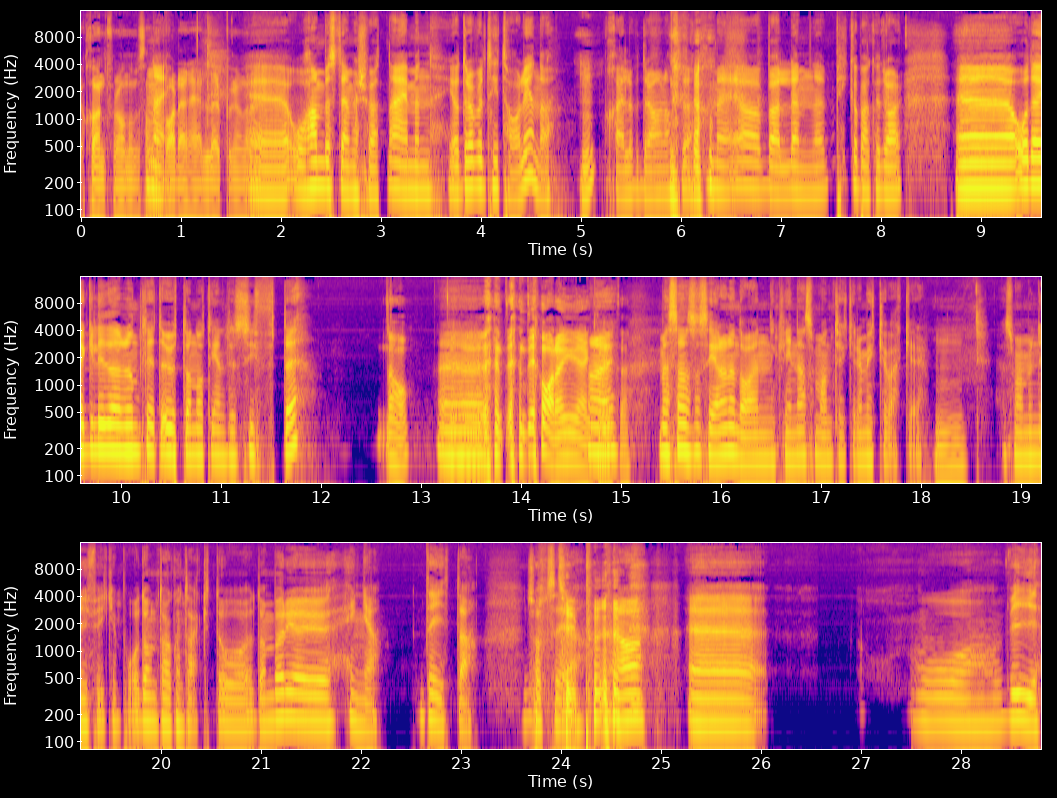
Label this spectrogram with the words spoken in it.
skönt för honom att stanna kvar där heller på grund av det. Eh, och han bestämmer sig för att nej, men jag drar väl till Italien då. Mm. Själv drar han också. men jag bara lämnar pick och pack och drar. Eh, och där glider han runt lite utan något egentligt syfte. Ja, Eh, det, det har han ju egentligen nej. inte. Men sen så ser han en dag en kvinna som han tycker är mycket vacker. Mm. Som han blir nyfiken på. De tar kontakt och de börjar ju hänga. Dejta. Så att säga. Typ. Ja. Eh, och vi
